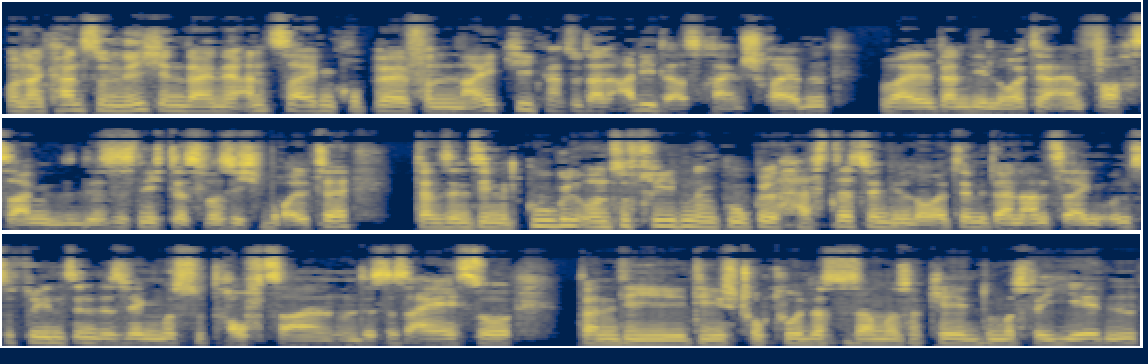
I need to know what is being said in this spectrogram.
Und dann kannst du nicht in deine Anzeigengruppe von Nike, kannst du dann Adidas reinschreiben, weil dann die Leute einfach sagen, das ist nicht das, was ich wollte. Dann sind sie mit Google unzufrieden und Google hasst das, wenn die Leute mit deinen Anzeigen unzufrieden sind. Deswegen musst du draufzahlen. Und das ist eigentlich so dann die, die Struktur, dass du sagen musst, okay, du musst für jeden,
